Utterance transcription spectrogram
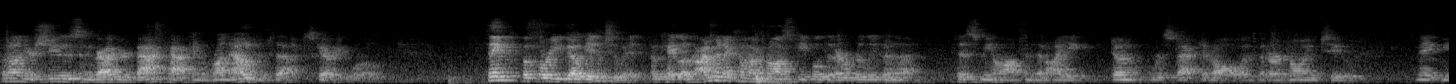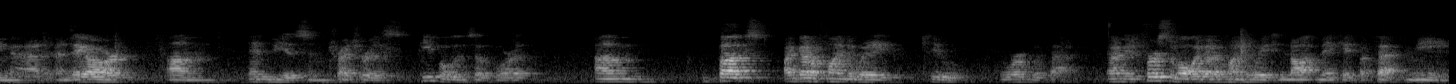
put on your shoes and grab your backpack and run out into that scary world. Think before you go into it. Okay, look, I'm gonna come across people that are really gonna piss me off and that I don't respect at all and that are going to make me mad. And they are um, envious and treacherous people and so forth. Um, but I've gotta find a way to work with that. I mean, first of all, I've gotta find a way to not make it affect me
